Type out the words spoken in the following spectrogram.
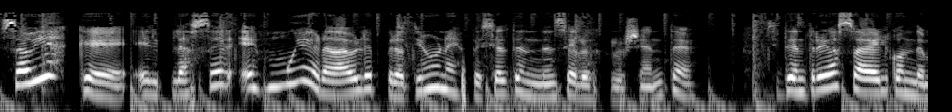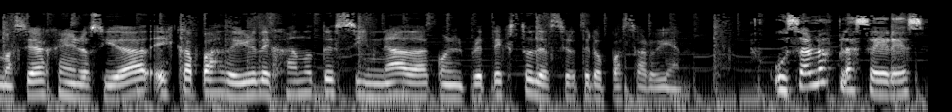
¿Sabías que el placer es muy agradable pero tiene una especial tendencia a lo excluyente? Si te entregas a él con demasiada generosidad, es capaz de ir dejándote sin nada con el pretexto de hacértelo pasar bien. Usar los placeres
